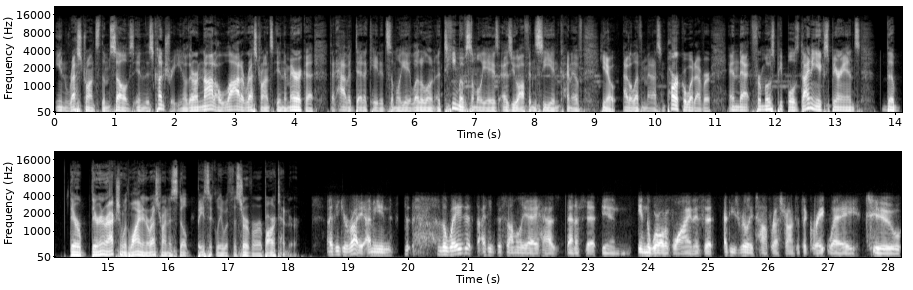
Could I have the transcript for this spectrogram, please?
in restaurants themselves in this country. You know, there are not a lot of restaurants in America that have a dedicated sommelier, let alone a team of sommeliers, as you often see in kind of, you know, at 11 Madison Park or whatever. And that for most people's dining experience, the their their interaction with wine in a restaurant is still basically with the server or bartender. I think you're right. I mean, the, the way that I think the sommelier has benefit in in the world of wine is that at these really top restaurants, it's a great way to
